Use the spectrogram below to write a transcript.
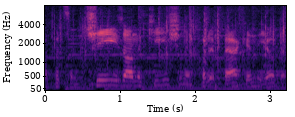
Gonna put some cheese on the quiche and then put it back in the oven.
